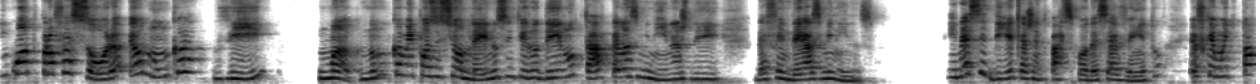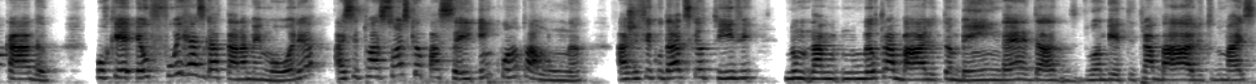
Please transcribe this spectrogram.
enquanto professora, eu nunca vi uma, nunca me posicionei no sentido de lutar pelas meninas, de defender as meninas. E nesse dia que a gente participou desse evento, eu fiquei muito tocada, porque eu fui resgatar na memória as situações que eu passei enquanto aluna, as dificuldades que eu tive no, na, no meu trabalho também, né, da, do ambiente de trabalho e tudo mais.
